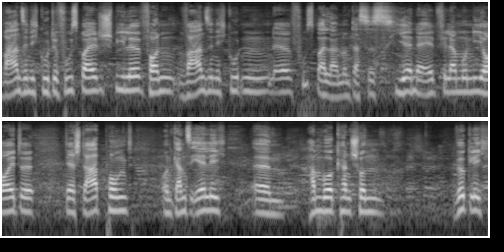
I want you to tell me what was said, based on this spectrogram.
wahnsinnig gute Fußballspiele von wahnsinnig guten äh, Fußballern. Und das ist hier in der Elbphilharmonie heute der Startpunkt. Und ganz ehrlich, ähm, Hamburg kann schon wirklich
